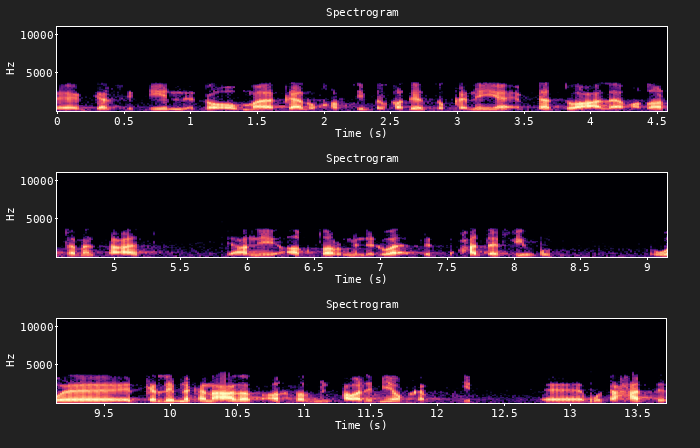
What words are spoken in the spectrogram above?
الجلستين اللي هم كانوا خاصين بالقضية السكانية امتدوا على مدار 8 ساعات يعني أكثر من الوقت المحدد فيهم واتكلمنا كان عدد أكثر من حوالي 150 آه، متحدث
